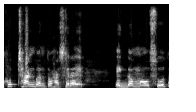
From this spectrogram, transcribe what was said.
खूप छान बनतो हा शिरा आहे एकदम मऊसूत.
